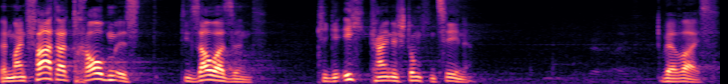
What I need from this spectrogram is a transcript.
Wenn mein Vater Trauben isst, die sauer sind, kriege ich keine stumpfen Zähne. Wer weiß.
